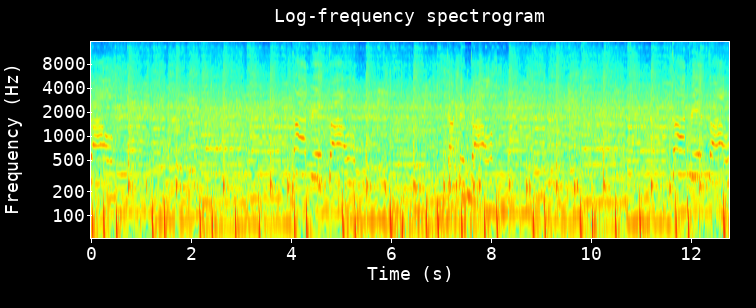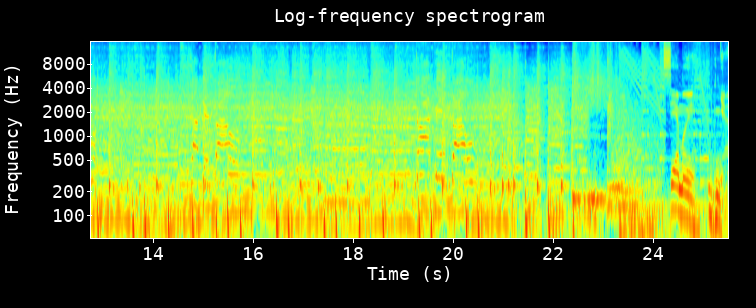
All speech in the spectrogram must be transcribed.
Капитал. Капитал. Капитал. Капитал. Капитал. Капитал. Темы дня.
